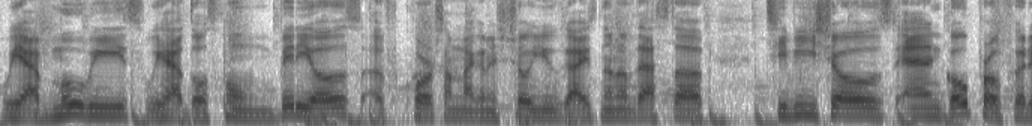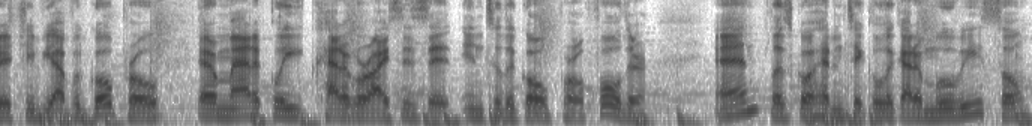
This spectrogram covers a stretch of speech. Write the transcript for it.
We have movies, we have those home videos. Of course, I'm not gonna show you guys none of that stuff. TV shows and GoPro footage. If you have a GoPro, it automatically categorizes it into the GoPro folder. And let's go ahead and take a look at a movie. So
